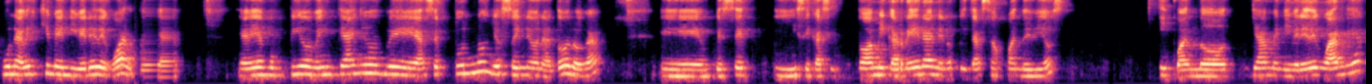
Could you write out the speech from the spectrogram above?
una vez que me liberé de guardia. Ya había cumplido 20 años de hacer turnos, yo soy neonatóloga. Eh, empecé y hice casi toda mi carrera en el Hospital San Juan de Dios y cuando ya me liberé de guardia,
